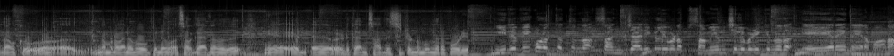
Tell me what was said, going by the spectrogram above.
നമുക്ക് നമ്മുടെ വനംവകുപ്പിനും സർക്കാരിനും ഇത് എ- എ- എടുക്കാൻ സാധിച്ചിട്ടുണ്ട് മൂന്നര കോടി ഇരവികുളത്തെത്തുന്ന സഞ്ചാരികൾ ഇവിടെ സമയം ചിലവഴിക്കുന്നത് ഏറെ നേരമാണ്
